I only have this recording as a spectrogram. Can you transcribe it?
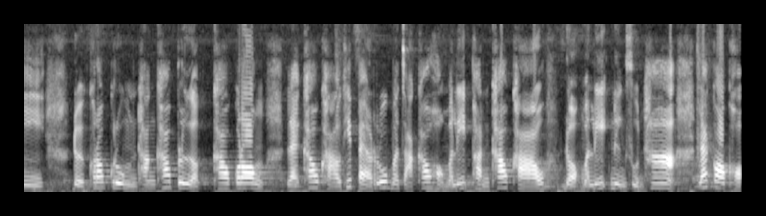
นี โดยครอบคลุมทั้งข้าวเปลือก ข้าวกล้อง และข้าวขาวที่แปรรูปมาจากข้าวหอมมะลิพันธุ์ข้าวขาว ดอกมะลิ 105 และกอขอ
